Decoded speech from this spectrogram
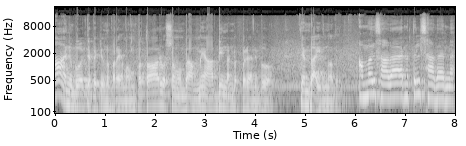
ആ അനുഭവത്തെ പറ്റി ഒന്ന് പറയാമോ? മുപ്പത്താറ് വർഷം മുമ്പ് അമ്മയെ ആദ്യം കണ്ടപ്പോൾ ഒരു അനുഭവം എന്തായിരുന്നു അത്? അമ്മ ഒരു സാധാരണത്തിൽ സാധാരണ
